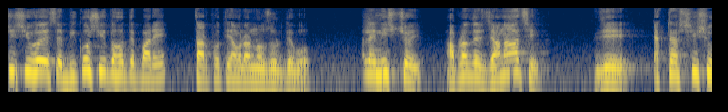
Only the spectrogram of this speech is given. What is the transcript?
শিশু হয়ে সে বিকশিত হতে পারে, তার প্রতি আমরা নজর দেব। তাহলে নিশ্চয়ই আপনাদের জানা আছে যে একটা শিশু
